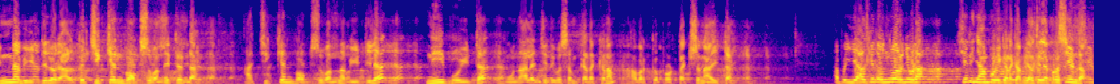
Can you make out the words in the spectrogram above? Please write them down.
ഇന്ന വീട്ടിൽ ഒരാൾക്ക് ചിക്കൻ ബോക്സ് വന്നിട്ടുണ്ട്. ആ ചിക്കൻ ബോക്സ് വന്ന വീട്ടിൽ നീ പോയിട്ട് മൂന്നാലഞ്ച് ദിവസം കിടക്കണം അവർക്ക് പ്രൊട്ടക്ഷൻ ആയിട്ട്. അപ്പൊ ഇയാൾക്ക് ഇതൊന്നും പറഞ്ഞുകൂടാ ശരി ഞാൻ പോയി കിടക്കാം. ഇയാൾക്ക് ലെപ്രസി ഉണ്ടാവും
